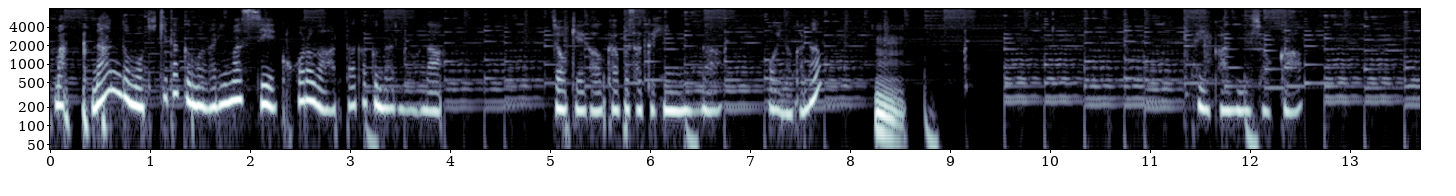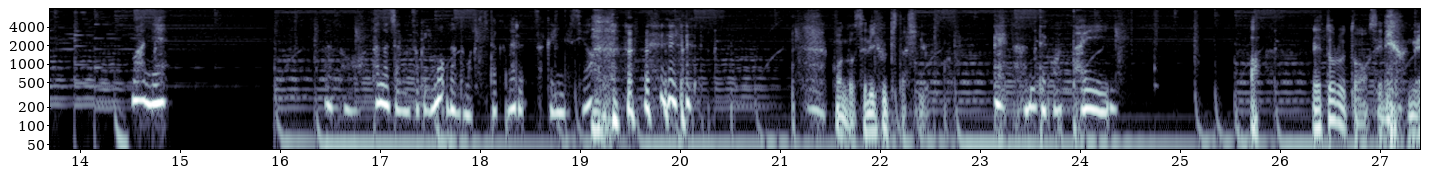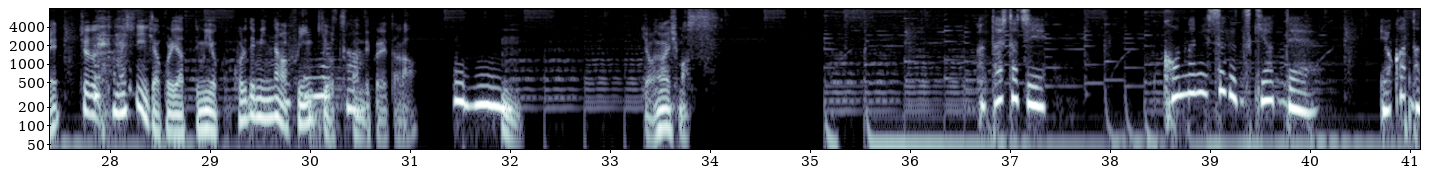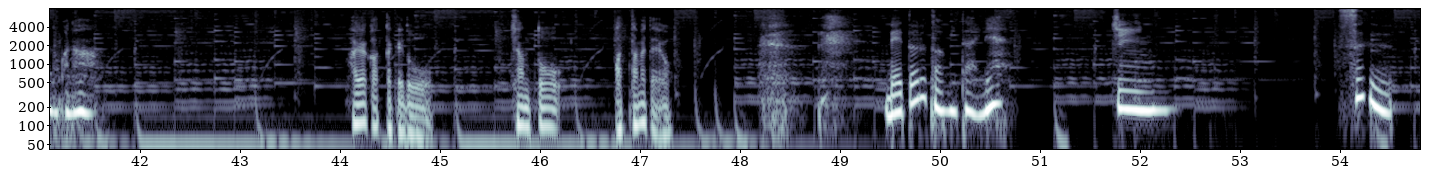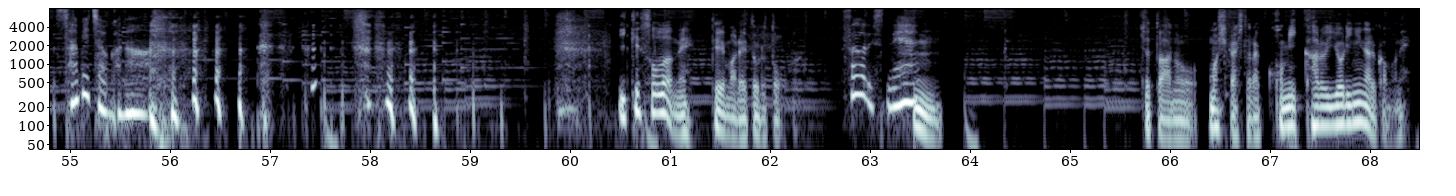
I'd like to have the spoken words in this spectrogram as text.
まあ、何度も聞きたくもなりますし、心が温かくなるような情景が浮かぶ作品が多いのかな？っうん。ていう感じでしょうか。まあね。あの、タナちゃんの作品も何度も聞きたくなる作品ですよ。今度セリフ来たしよ。え、なんてこったい。レトルトのセリフね。ちょっと試しにじゃあこれやってみようか。これでみんなが雰囲気をつかんでくれたら。うんうん。うんじゃあお願いします。私たち、こんなにすぐ付き合ってよかったのかな？早かったけど、ちゃんと温めたよ。レトルトみたいね。チーン。すぐ冷めちゃうかな いけそうだね。テーマレトルト。そうですね。うん。ちょっとあの、もしかしたらコミカル寄りになるかもね。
